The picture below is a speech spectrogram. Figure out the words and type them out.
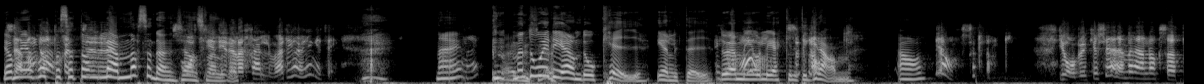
Ja, men jag de hoppas att de lämnar sig den Två känslan. tredjedelar själva, det gör ju ingenting. Nej, Nej, men då är det ändå okej enligt dig. Då är jag med och leker lite såklart. grann. Ja, Ja, såklart. Jag brukar säga med den också att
